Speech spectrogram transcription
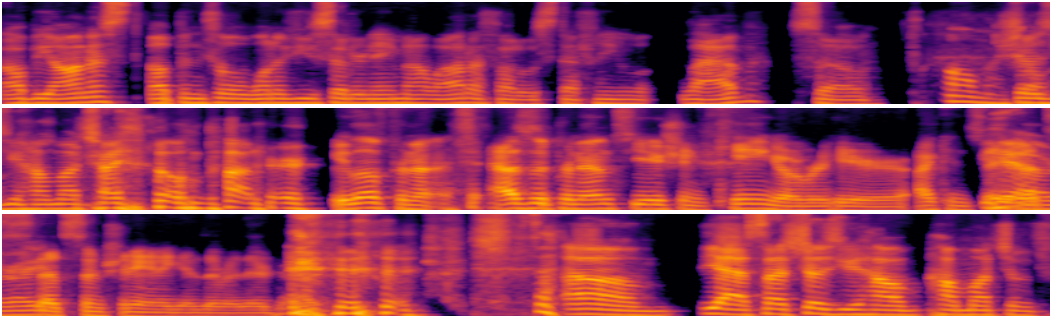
I'll be honest, up until one of you said her name out loud, I thought it was Stephanie Lab. So Oh my shows you how much I know about her. We love pronounce as the pronunciation king over here. I can say Yeah, that's right. that's some shenanigans over there. Um yeah so that shows you how how much of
